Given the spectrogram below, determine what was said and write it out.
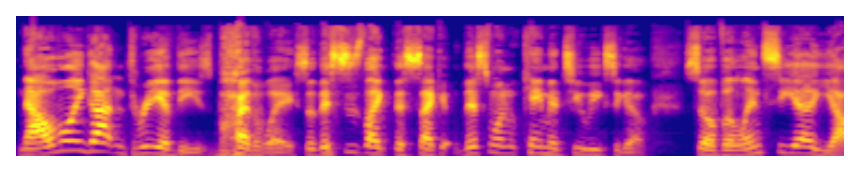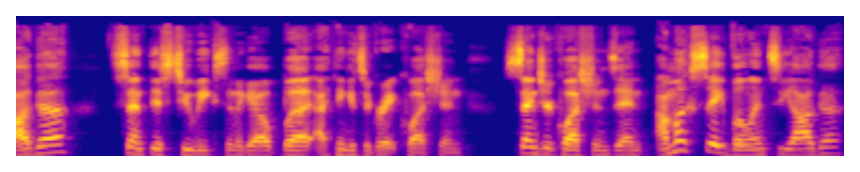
Now I've only gotten three of these, by the way. So this is like the second, this one came in two weeks ago. So Valencia Yaga sent this two weeks ago, but I think it's a great question send your questions in. I'm gonna say Valenciaga.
